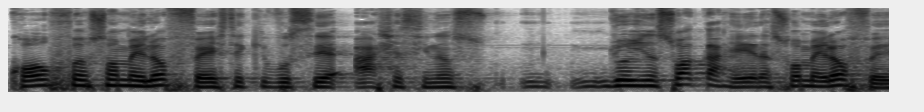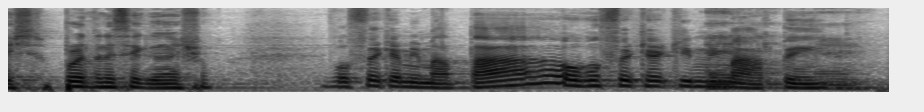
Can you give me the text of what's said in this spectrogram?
Qual foi a sua melhor festa que você acha assim, na, de hoje na sua carreira, a sua melhor festa? Aproveitando esse gancho. Você quer me matar ou você quer que me matem? É.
